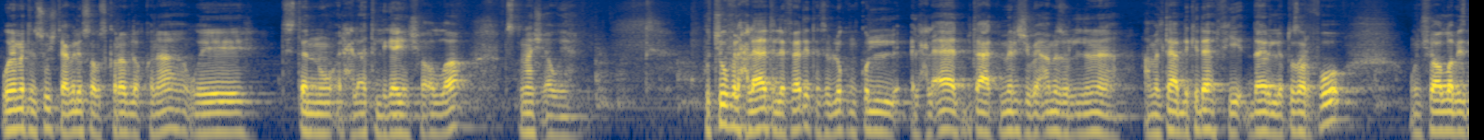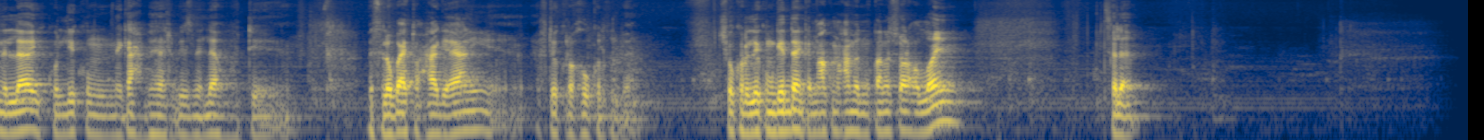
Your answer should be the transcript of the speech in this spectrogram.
وما تنسوش تعملوا subscribe للقناة وتستنوا الحلقات اللي جاية إن شاء الله. ما تستناش قوي يعني. وتشوفوا الحلقات اللي فاتت هسيب لكم كل الحلقات بتاعه Merch by Amazon اللي أنا عملتها قبل كده في الدايرة اللي بتظهر فوق. وإن شاء الله بإذن الله يكون لكم نجاح باهر بإذن الله. وت... بس لو بعتوا حاجة يعني افتكروا أخوك الغلبان. شكرا لكم جدا. كان معاكم محمد من قناه شرح أونلاين. سلام.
